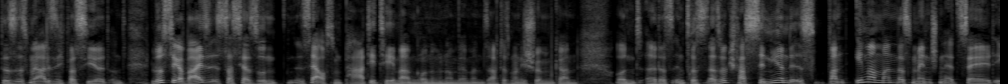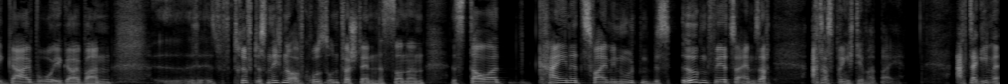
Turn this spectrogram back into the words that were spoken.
Das ist mir alles nicht passiert. Und lustigerweise ist das ja so ein, ist ja auch so ein Partythema im Grunde genommen, wenn man sagt, dass man nicht schwimmen kann. Und äh, das, Interess das wirklich Faszinierende ist, wann immer man das Menschen erzählt, egal wo, egal wann, äh, es trifft es nicht nur auf großes Unverständnis, sondern es dauert keine zwei Minuten, bis irgendwer zu einem sagt, ach, das bringe ich dir mal bei. Ach, da gehen wir,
